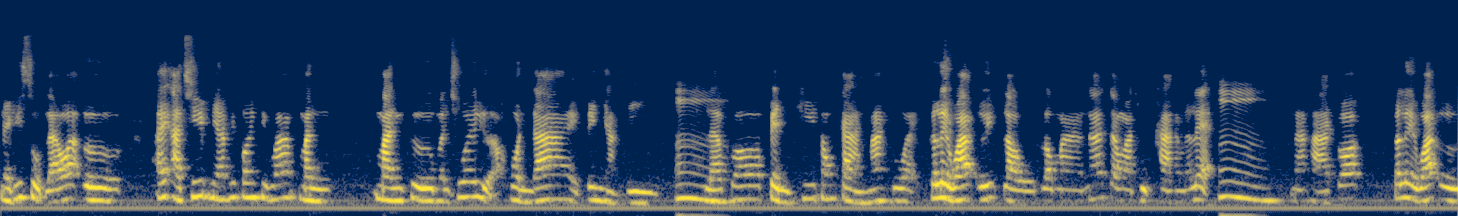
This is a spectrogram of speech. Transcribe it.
ในที่สุดแล้วอะเออไออาชีพเนี้ยพี่เปิ้ลคิดว่ามันมันคือมันช่วยเหลือคนได้เป็นอย่างดีอืมแล้วก็เป็นที่ต้องการมากด้วย ก็เลยว่า เอ้ยเราเรามาน่าจะมาถูกทางแล้วแหละอืมนะคะ ก็ก็เลยว่า เออ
